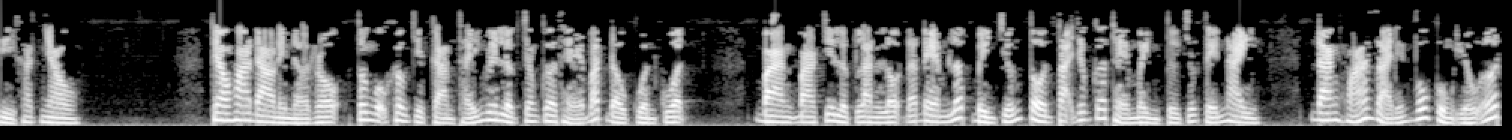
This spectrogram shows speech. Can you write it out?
gì khác nhau. Theo hoa đào này nở rộ, Tô Ngộ Không chỉ cảm thấy nguyên lực trong cơ thể bắt đầu cuồn cuộn, bàng bạc chi lực lăn lộn đã đem lớp bình chứng tồn tại trong cơ thể mình từ trước tới nay, đang hóa giải đến vô cùng yếu ớt.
